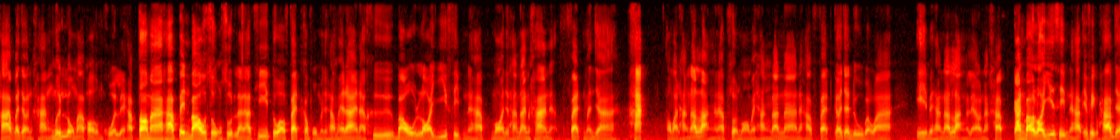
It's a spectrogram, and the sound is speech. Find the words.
ภาพก็จะค่อนข้างมืดลงมาพอสมควรเลยครับ ต่อมาครับเป็นเบ้าสูงสุดแล้วนะที่ตัวแฟลชของผมมันจะทำให้ได้นะคือเบ้า120 นะครับ มองจากทางด้านข้างเนี่ยแฟลชมันจะหักออกมาทางด้านหลังนะครับ ส่วนมองไปทางด้านหน้านะครับ แฟลชก็จะดูแบบว่า เอนไปทางด้านหลังแล้วนะครับการเบา 120 นะครับเอฟเฟกต์ภาพจะ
